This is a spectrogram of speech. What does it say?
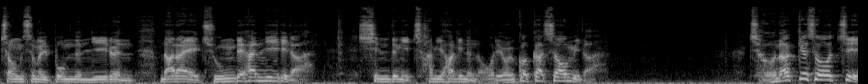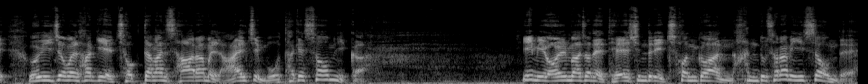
정승을 뽑는 일은 나라의 중대한 일이라 신등이 참여하기는 어려울 것 같사옵니다. 전하께서 어찌 의정을 하기에 적당한 사람을 알지 못하겠사옵니까? 이미 얼마 전에 대신들이 천거한 한두 사람이 있사온데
